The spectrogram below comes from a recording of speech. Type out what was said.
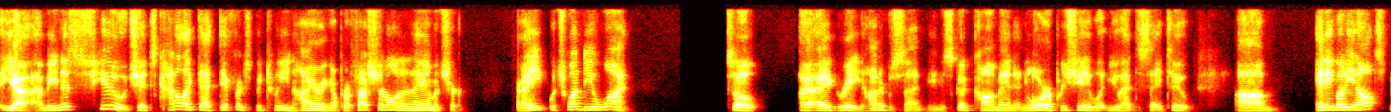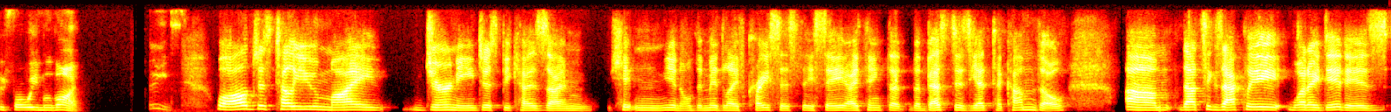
yeah, I mean, it's huge. It's kind of like that difference between hiring a professional and an amateur, right? Which one do you want? So I, I agree 100%. I mean, it's a good comment. And Laura, appreciated what you had to say too. Um, anybody else before we move on? Please. Well, I'll just tell you my journey just because I'm hitting, you know, the midlife crisis. They say I think that the best is yet to come though. Um, that's exactly what I did is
